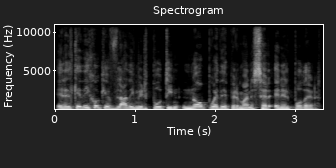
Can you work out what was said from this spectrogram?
en el que dijo que Vladimir Putin no puede permanecer en el poder.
